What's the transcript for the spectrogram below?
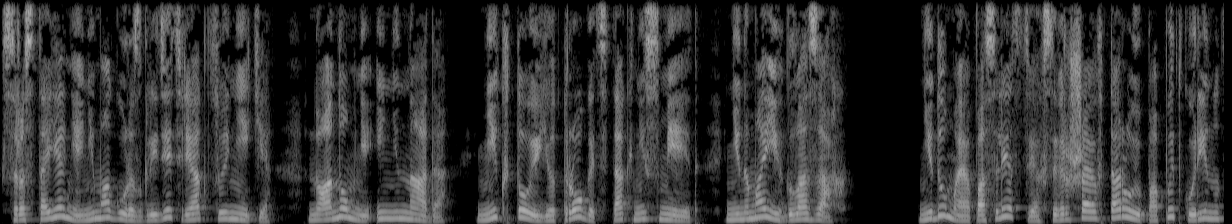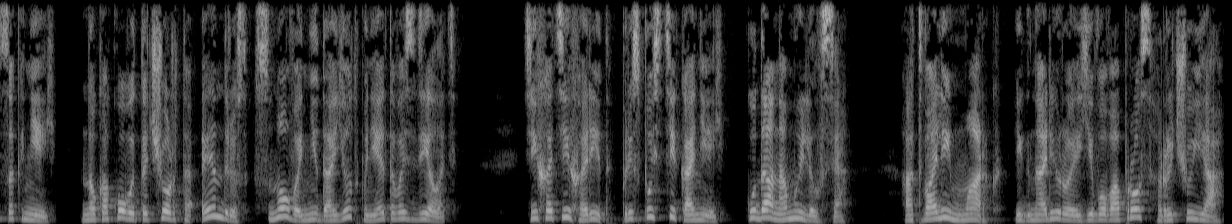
С расстояния не могу разглядеть реакцию Ники, но оно мне и не надо. Никто ее трогать так не смеет, не на моих глазах. Не думая о последствиях, совершаю вторую попытку ринуться к ней, но какого-то черта Эндрюс снова не дает мне этого сделать. «Тихо-тихо, Рит, приспусти коней. Куда намылился?» «Отвали, Марк!» Игнорируя его вопрос, рычу я.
